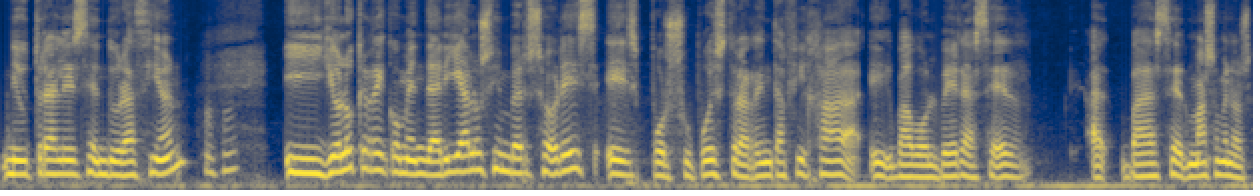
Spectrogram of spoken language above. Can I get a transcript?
neutrales en duración. Y yo lo que recomendaría a los inversores es, por supuesto, la renta fija eh, va a volver a ser va a ser más o menos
